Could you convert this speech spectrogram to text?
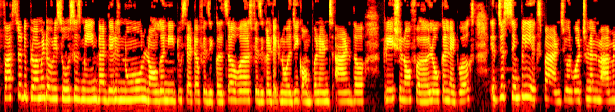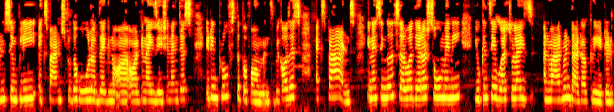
faster deployment of resources means that there is no longer need to set up physical servers, physical technology components, and the creation of uh, local networks. It just simply expands your virtual environment, simply expands to the whole of the uh, organization, and just it improves the performance because it expands. In a single server, there are so many, you can say, virtualized environment that are created.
